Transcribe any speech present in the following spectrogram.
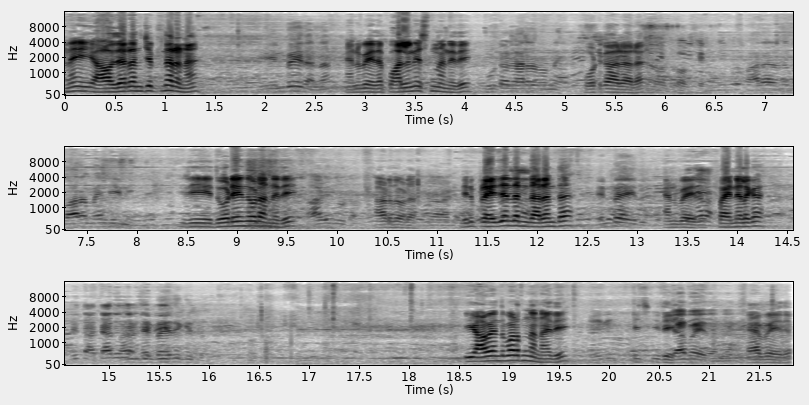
అన్న ఆవుదారు అని చెప్తున్నారన్నా? ఎనభై ఐదు అన్న ఎనభై ఐదా పాలన ఇస్తుందండి ఇది పూటకారారా ఓకే. ఇది దూడేం దూడ అన్నది ఆడదూడ? దీని ప్రైజ్ ఎంత ధర ఎంత? ఎనభై ఐదు. ఎనభై ఐదు. ఫైనల్గా ఈ ఆవు ఎంత పడుతుంది అన్న ఇది? ఇది- యాభై ఐదు అన్న. ఐదు.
